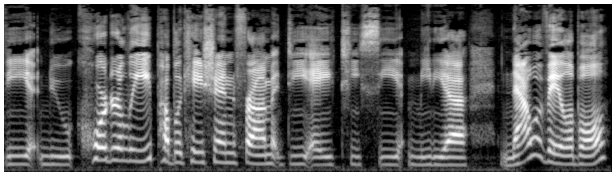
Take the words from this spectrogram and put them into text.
the new quarterly publication from DATC Media, now available.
